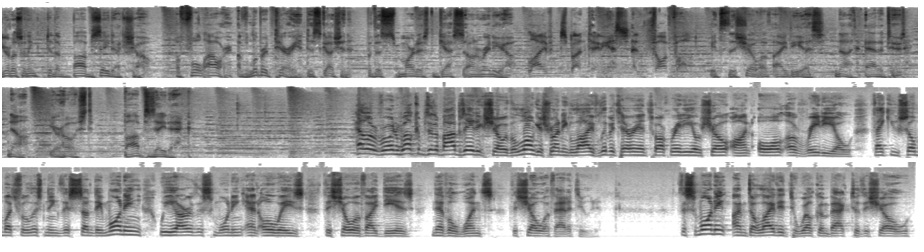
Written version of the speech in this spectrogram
You're listening to The Bob Zadek Show, a full hour of libertarian discussion with the smartest guests on radio. Live, spontaneous, and thoughtful. It's the show of ideas, not attitude. Now, your host, Bob Zadek. Hello, everyone. Welcome to the Bob Zadek Show, the longest running live libertarian talk radio show on all of radio. Thank you so much for listening this Sunday morning. We are this morning and always the show of ideas, never once the show of attitude. This morning, I'm delighted to welcome back to the show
